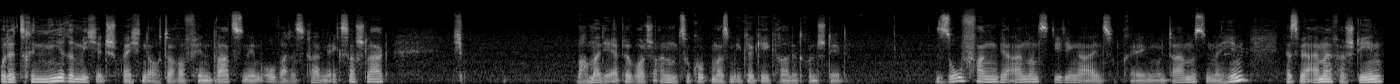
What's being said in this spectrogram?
oder trainiere mich entsprechend auch darauf hin, wahrzunehmen, oh, war das gerade ein Extraschlag? Ich mache mal die Apple Watch an, um zu gucken, was im EKG gerade drin steht. So fangen wir an, uns die Dinge einzuprägen. Und da müssen wir hin, dass wir einmal verstehen,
